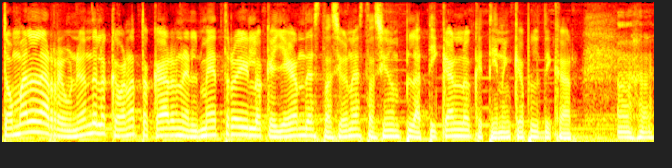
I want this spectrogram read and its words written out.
toman la reunión de lo que van a tocar en el metro y lo que llegan de estación a estación platican lo que tienen que platicar. Ajá.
